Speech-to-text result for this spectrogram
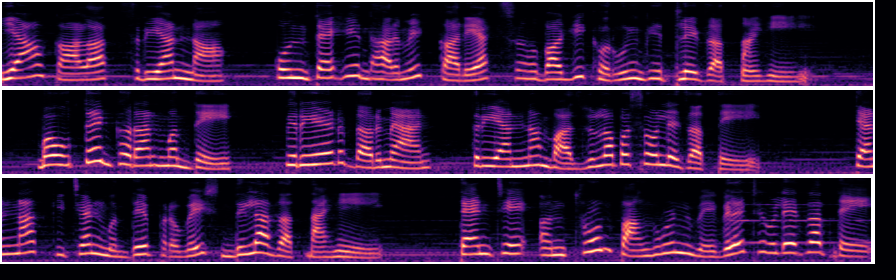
या काळात स्त्रियांना कोणत्याही धार्मिक कार्यात सहभागी करून घेतले जात नाही. बहुतेक घरांमध्ये पिरियड दरम्यान स्त्रियांना बाजूला बसवले जाते. त्यांना किचनमध्ये प्रवेश दिला जात नाही. त्यांचे अंथरूण पांघरून वेगळे ठेवले जाते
